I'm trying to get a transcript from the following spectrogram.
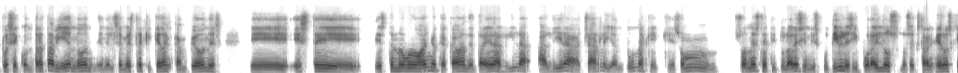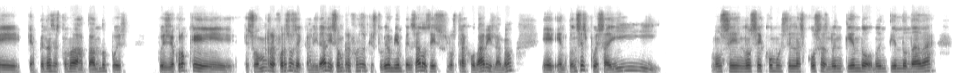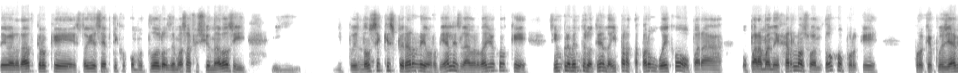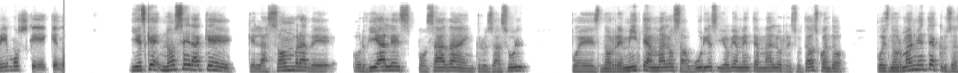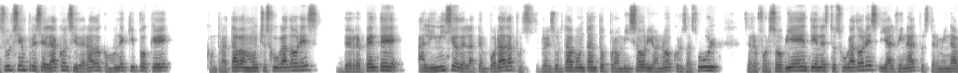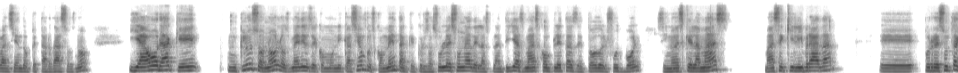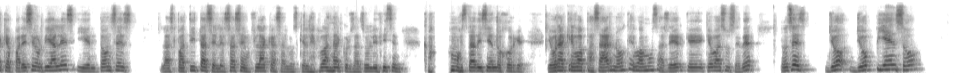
pues se contrata bien, ¿no? En, el semestre que quedan campeones, eh, este, este nuevo año que acaban de traer a Lila, a Lira, a Charlie y Antuna, que, que son son este, titulares indiscutibles y por ahí los, los extranjeros que, que apenas están adaptando, pues, pues yo creo que, que, son refuerzos de calidad y son refuerzos que estuvieron bien pensados, esos los trajo Dávila, ¿no? Eh, entonces, pues ahí no sé, no sé cómo estén las cosas, no entiendo, no entiendo nada, de verdad creo que estoy escéptico como todos los demás aficionados y, y, y pues no sé qué esperar de Ordiales, la verdad yo creo que simplemente lo tienen ahí para tapar un hueco o para o para manejarlo a su antojo, porque, porque pues ya vimos que, que no. Y es que no será que, que la sombra de Ordiales posada en Cruz Azul, pues nos remite a malos augurios y obviamente a malos resultados, cuando pues normalmente a Cruz Azul siempre se le ha considerado como un equipo que contrataba muchos jugadores, de repente al inicio de la temporada pues resultaba un tanto promisorio, ¿no? Cruz Azul se reforzó bien, tiene estos jugadores y al final pues terminaban siendo petardazos, ¿no? Y ahora que incluso, ¿no? Los medios de comunicación pues comentan que Cruz Azul es una de las plantillas más completas de todo el fútbol, si no es que la más, más equilibrada, eh, pues resulta que aparece Ordiales y entonces las patitas se les hacen flacas a los que le van a Cruz Azul y dicen, como está diciendo Jorge, ¿y ahora qué va a pasar, no? ¿Qué vamos a hacer? ¿Qué, qué va a suceder? Entonces, yo, yo pienso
